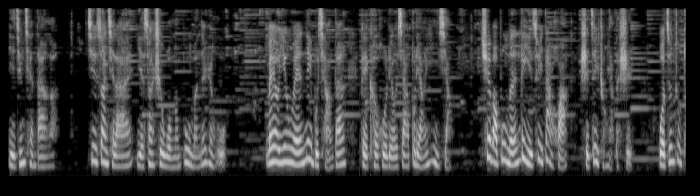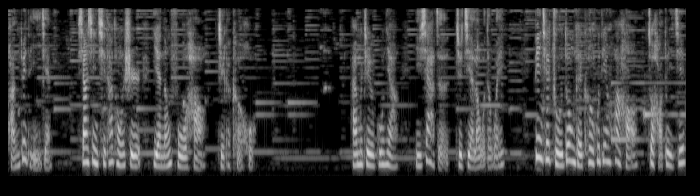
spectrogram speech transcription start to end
已经签单了，计算起来也算是我们部门的任务，没有因为内部抢单给客户留下不良印象，确保部门利益最大化是最重要的事。我尊重团队的意见，相信其他同事也能服务好这个客户。” M 这个姑娘一下子就解了我的围，并且主动给客户电话号做好对接。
